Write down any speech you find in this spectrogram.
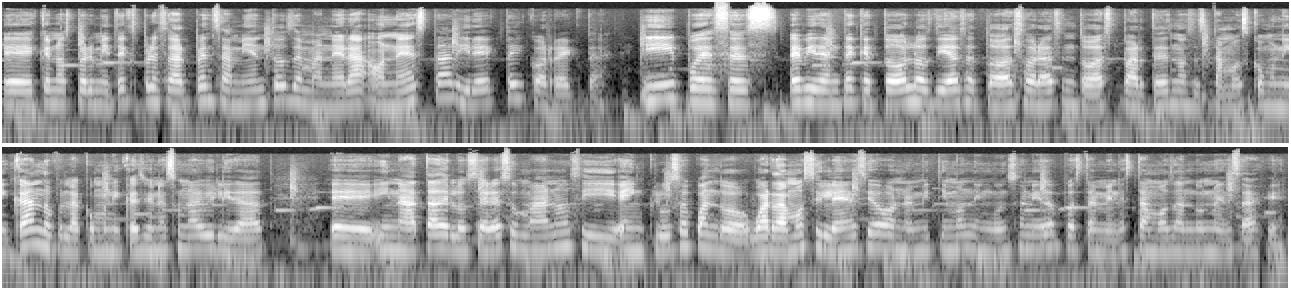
eh, que nos permite expresar pensamientos de manera honesta, directa y correcta. Y pues es evidente que todos los días, a todas horas, en todas partes nos estamos comunicando, pues la comunicación es una habilidad eh, innata de los seres humanos y, e incluso cuando guardamos silencio o no emitimos ningún sonido, pues también estamos dando un mensaje.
